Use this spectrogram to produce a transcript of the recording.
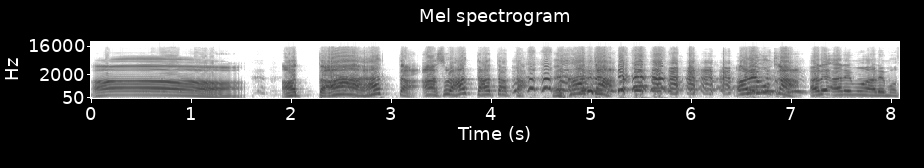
あああった。あああった。あそれあったあったあった。あった。あれもか。あれあれもあれも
